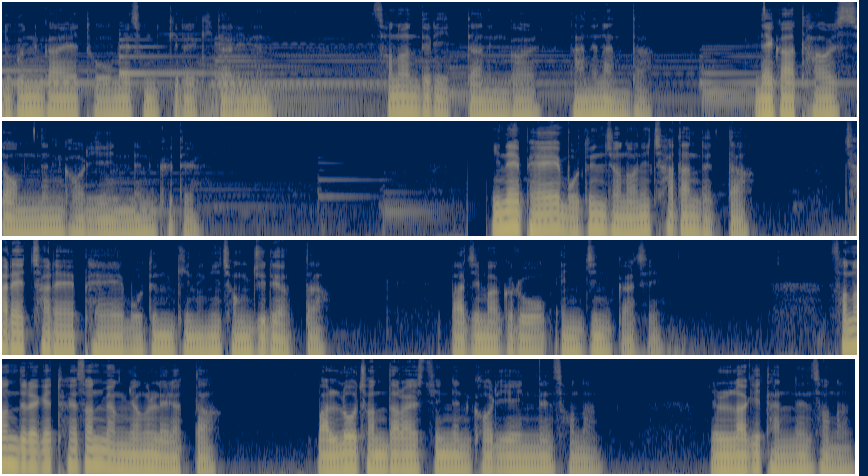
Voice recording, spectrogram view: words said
누군가의 도움의 손길을 기다리는 선원들이 있다는 걸 나는 안다. 내가 닿을 수 없는 거리에 있는 그들. 이내 배의 모든 전원이 차단됐다. 차례차례 배의 모든 기능이 정지되었다. 마지막으로 엔진까지. 선원들에게 퇴선 명령을 내렸다. 말로 전달할 수 있는 거리에 있는 선원, 연락이 닿는 선원,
